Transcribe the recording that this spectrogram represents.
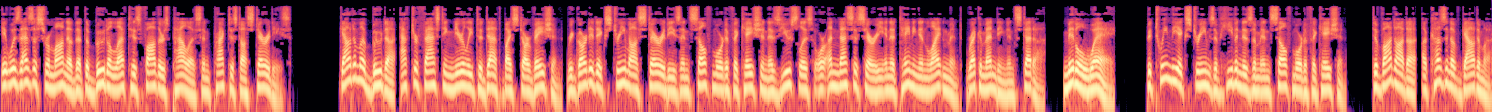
It was as a sramana that the Buddha left his father's palace and practiced austerities. Gautama Buddha, after fasting nearly to death by starvation, regarded extreme austerities and self-mortification as useless or unnecessary in attaining enlightenment, recommending instead a middle way between the extremes of hedonism and self-mortification. Devadatta, a cousin of Gautama,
